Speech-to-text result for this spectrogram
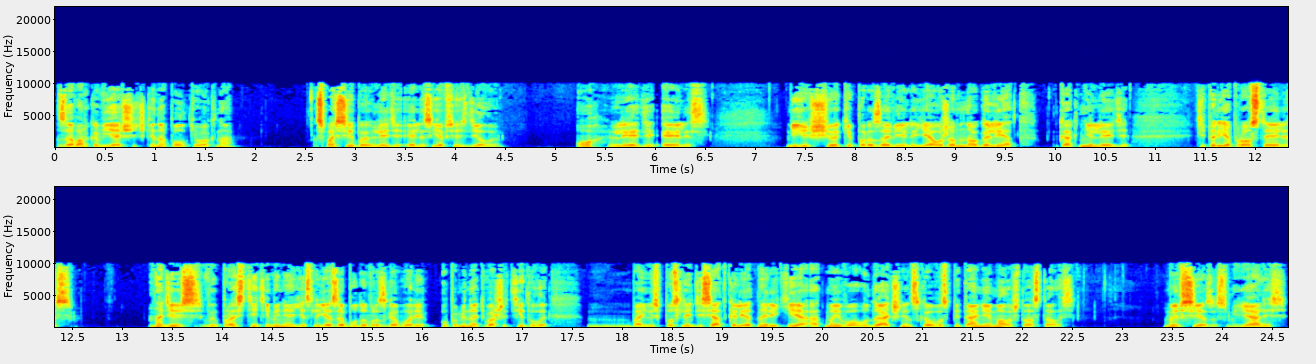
Заварка в ящичке на полке у окна». «Спасибо, леди Элис, я все сделаю». «О, леди Элис!» Ее щеки порозовели. «Я уже много лет, как не леди. Теперь я просто Элис. Надеюсь, вы простите меня, если я забуду в разговоре упоминать ваши титулы. Боюсь, после десятка лет на реке от моего удачнинского воспитания мало что осталось. Мы все засмеялись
